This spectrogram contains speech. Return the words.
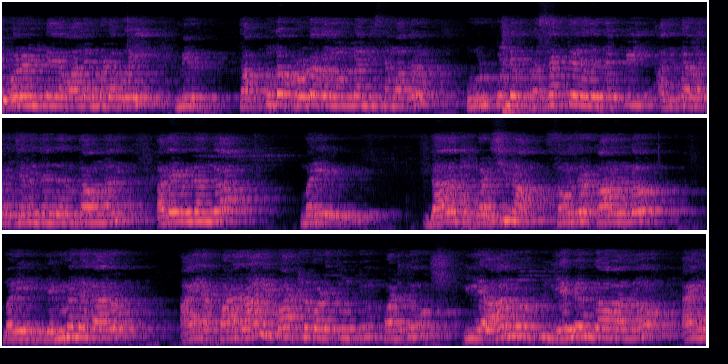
ఎవరంటే వాళ్ళెంబడ పోయి మీరు తప్పుగా ప్రోటోకాల్ ఉల్లంఘిస్తే మాత్రం ఊరుకుండే ప్రసక్తే లేదని చెప్పి అధికారులకు హెచ్చరించడం జరుగుతూ ఉన్నది. అదేవిధంగా మరి దాదాపు గడిచిన సంవత్సర కాలంలో మరి ఎమ్మెల్యే గారు ఆయన పడరాని పాటలు పడుతుంటూ పడుతూ ఈ ఆర్మూర్కు ఏమేమి కావాలనో ఆయన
